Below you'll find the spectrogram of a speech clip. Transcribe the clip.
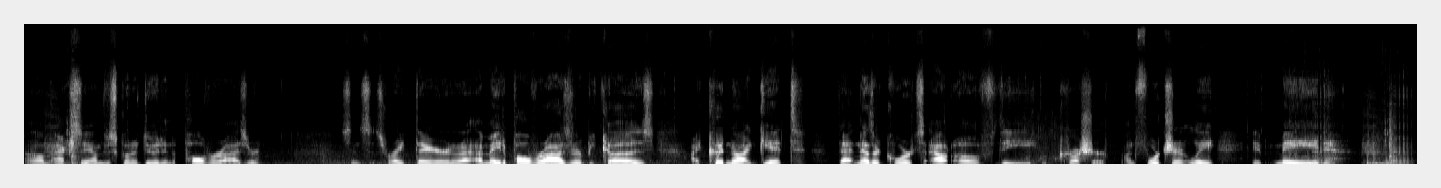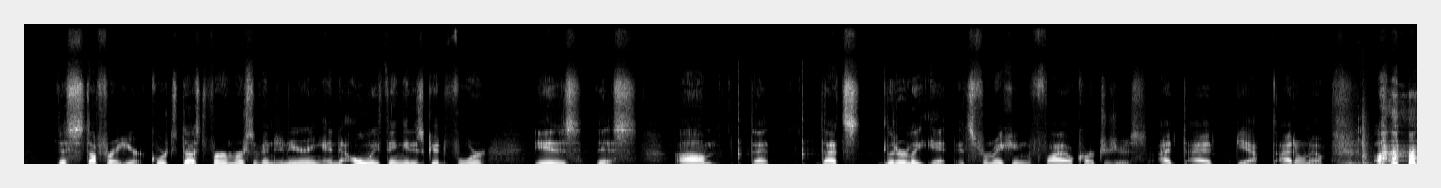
Um, actually, I'm just going to do it in the pulverizer since it's right there. I made a pulverizer because I could not get that nether quartz out of the crusher. Unfortunately, it made this stuff right here. Quartz dust for immersive engineering, and the only thing it is good for is this. Um, that That's literally it. It's for making file cartridges. I, I yeah, I don't know.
